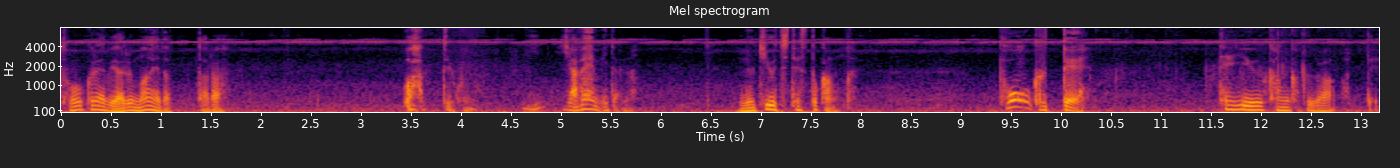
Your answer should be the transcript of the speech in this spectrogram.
トークライブやる前だったらわっっていうこのやべえみたいな抜き打ちテスト感。トークってっていう感覚があって。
